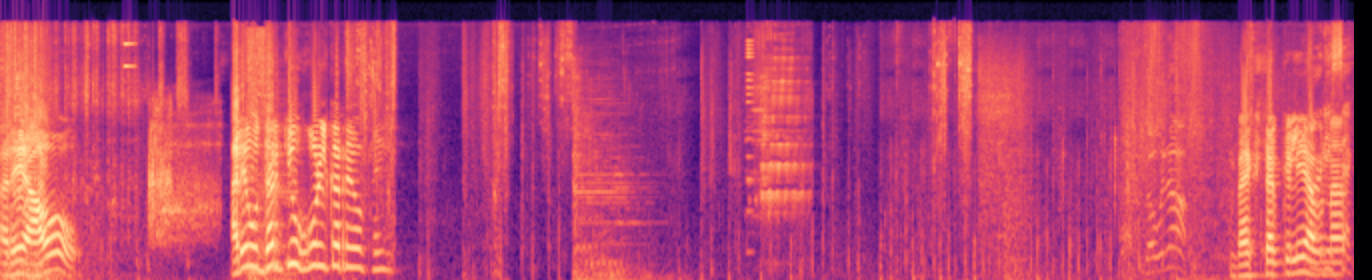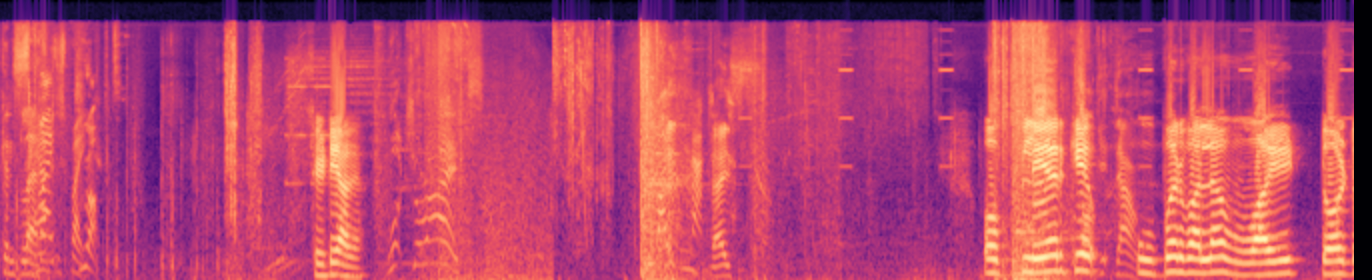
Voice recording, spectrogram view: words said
अरे आओ। अरे उधर क्यों होल्ड कर रहे हो भाई? बैक स्टेप के लिए अपना. सीटी आ गया। Watch your eyes. Nice. और प्लेयर के ऊपर वाला वाइट डॉट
